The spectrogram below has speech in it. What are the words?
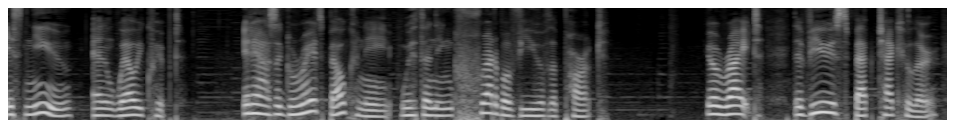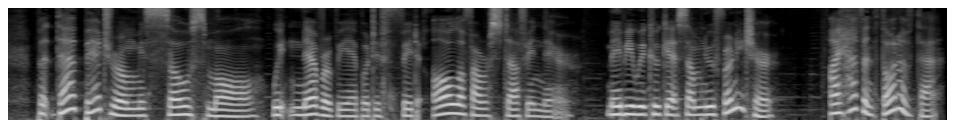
It's new and well equipped. It has a great balcony with an incredible view of the park. You're right, the view is spectacular, but that bedroom is so small, we'd never be able to fit all of our stuff in there. Maybe we could get some new furniture. I haven't thought of that.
